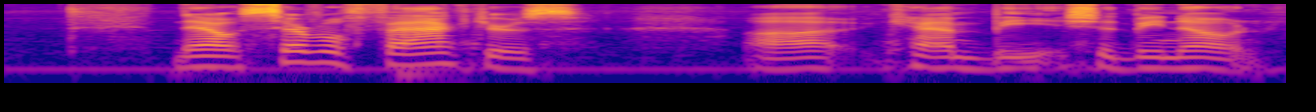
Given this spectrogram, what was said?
Now, several factors uh, can be should be known.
